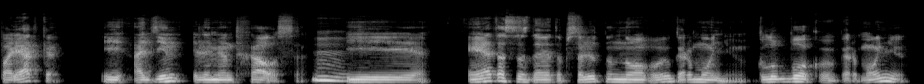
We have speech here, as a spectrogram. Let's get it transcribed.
порядка и один элемент хаоса. М. И это создает абсолютно новую гармонию, глубокую гармонию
